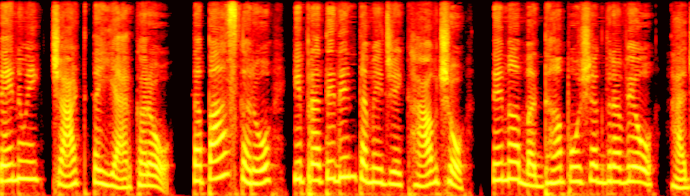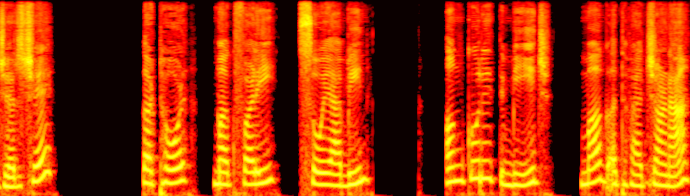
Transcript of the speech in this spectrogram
તેનો એક ચાર્ટ તૈયાર કરો. તપાસ કરો કે પ્રતિદિન તમે જે ખાવ છો, તેમાં બધા પોષક દ્રવ્યો હાજર છે? કઠોળ, મગફળી, સોયાબીન, અંકુરિત બીજ, મગ અથવા ચણા,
